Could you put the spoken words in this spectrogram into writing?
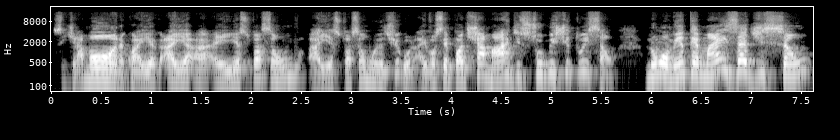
se tirar Mônaco, aí, aí, aí, a situação, aí a situação muda de figura. Aí você pode chamar de substituição. No momento é mais adição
